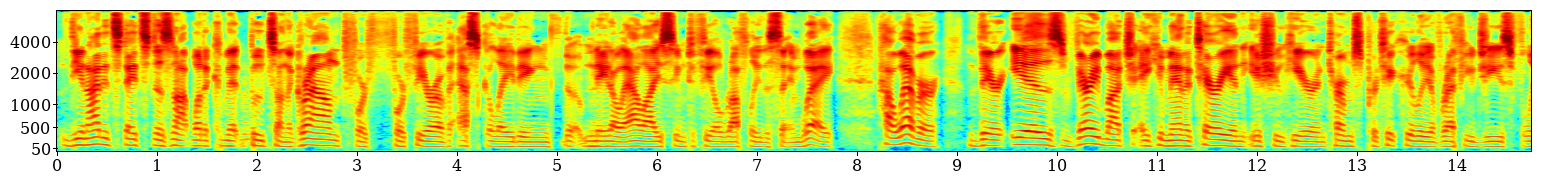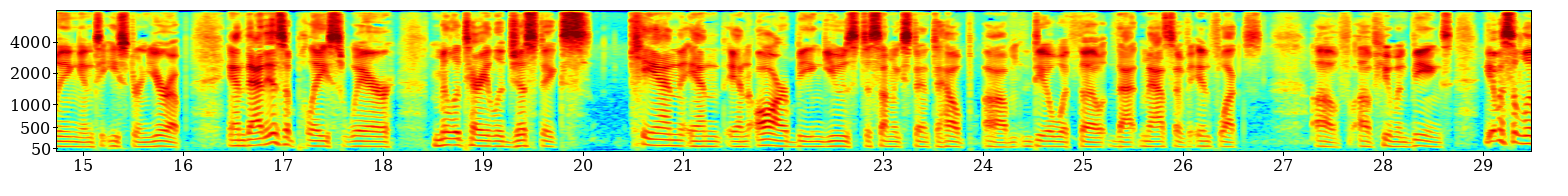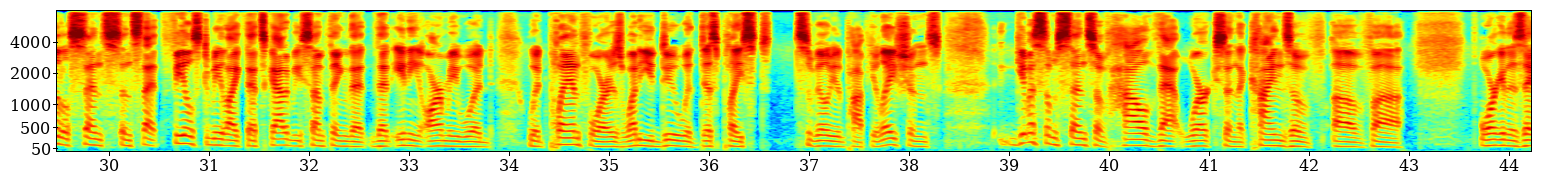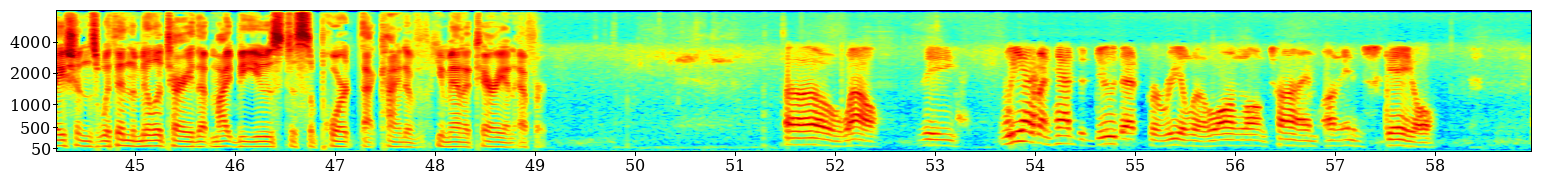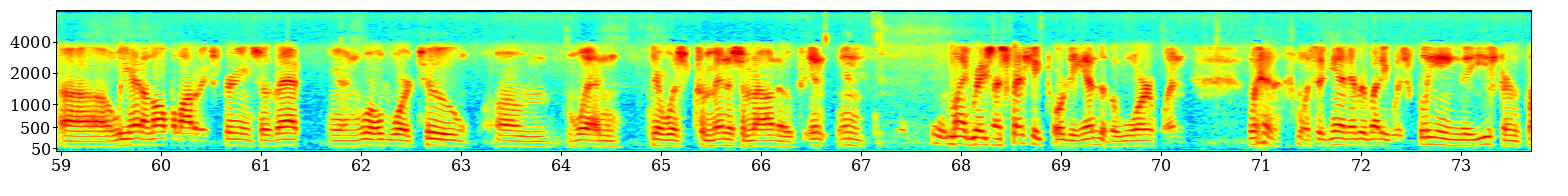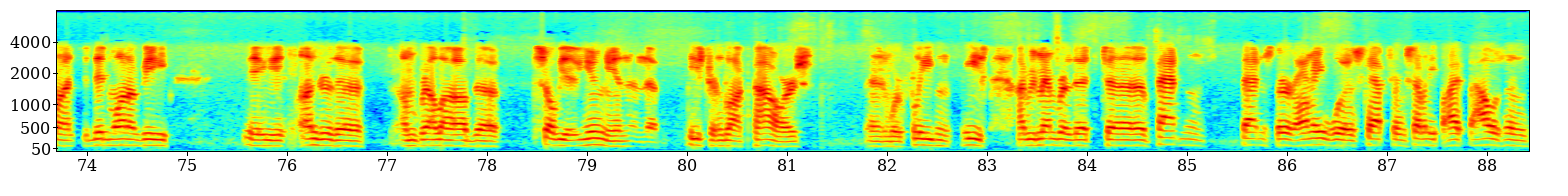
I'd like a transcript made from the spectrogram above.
the United States does not want to commit boots on the ground for, for fear of escalating. The NATO allies seem to feel roughly the same way. However, there is very much a humanitarian issue here in terms, particularly of refugees fleeing into Eastern Europe. And that is a place where military logistics can and and are being used to some extent to help um, deal with the, that massive influx of of human beings. Give us a little sense, since that feels to me like that's got to be something that that any army would would plan for. Is what do you do with displaced civilian populations? Give us some sense of how that works and the kinds of of uh, organizations within the military that might be used to support that kind of humanitarian effort. Oh wow, the we haven't had to do that for real in a long, long time on any scale. Uh, we had an awful lot of experience of that in World War II um, when there was tremendous amount of in, in migration, especially toward the end of the war when when once again everybody was fleeing the Eastern Front, didn't want to be the under the umbrella of the Soviet Union and the Eastern Bloc powers and were fleeing east. I remember that uh, Patton Patton's Third Army was capturing 75,000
